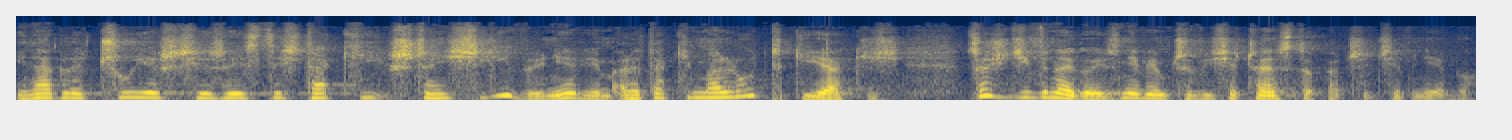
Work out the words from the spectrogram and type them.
i nagle czujesz się, że jesteś taki szczęśliwy, nie wiem, ale taki malutki jakiś. Coś dziwnego jest. Nie wiem, czy wy się często patrzycie w niebo.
